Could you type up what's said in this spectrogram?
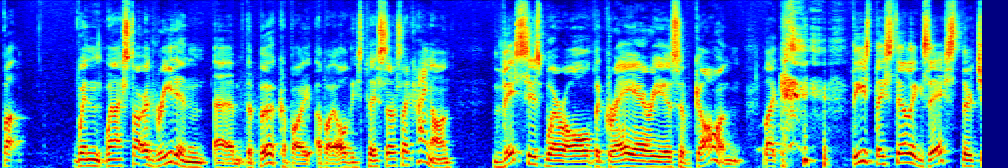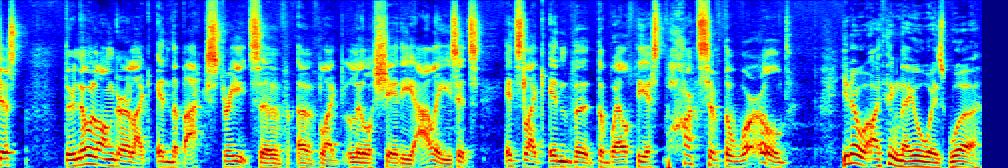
But when when I started reading um, the book about about all these places, I was like, hang on, this is where all the grey areas have gone. Like, these they still exist. They're just they're no longer like in the back streets of of like little shady alleys. It's it's like in the the wealthiest parts of the world. You know what? I think they always were.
